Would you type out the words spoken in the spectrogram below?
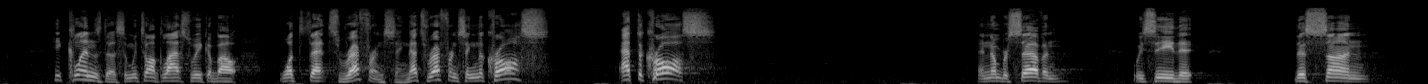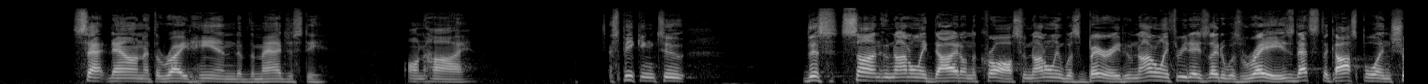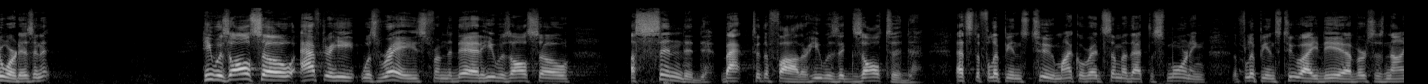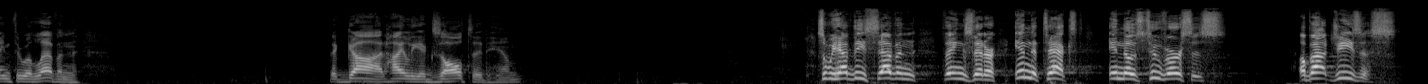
He cleansed us. And we talked last week about what that's referencing. That's referencing the cross. At the cross. And number seven, we see that this son sat down at the right hand of the majesty on high, speaking to this son who not only died on the cross, who not only was buried, who not only three days later was raised. That's the gospel in short, isn't it? He was also, after he was raised from the dead, he was also ascended back to the Father. He was exalted. That's the Philippians 2. Michael read some of that this morning. The Philippians 2 idea, verses 9 through 11. That God highly exalted him. So we have these seven things that are in the text in those two verses about Jesus.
